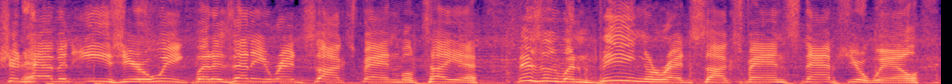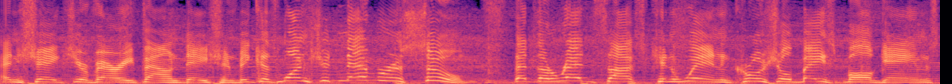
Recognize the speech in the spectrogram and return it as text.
should have an easier week, but as any Red Sox fan will tell you, this is when being a Red Sox fan snaps your will and shakes your very foundation because one should never assume that the Red Sox can win crucial baseball games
